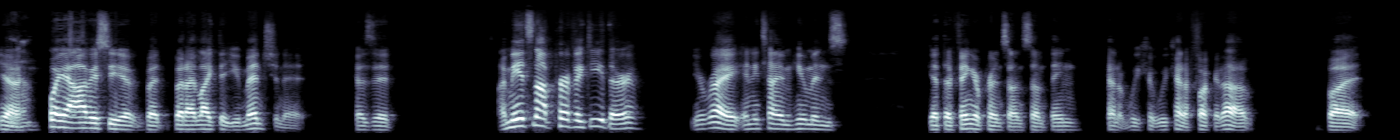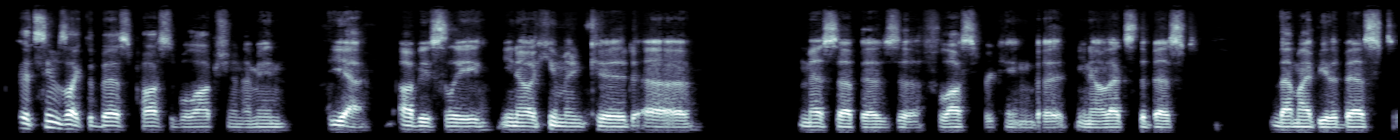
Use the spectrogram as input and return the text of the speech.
Yeah. Yeah. Well, yeah, obviously, uh, but but I like that you mention it because it. I mean, it's not perfect either. You're right. Anytime humans get their fingerprints on something, kind of we could we kind of fuck it up. But It seems like the best possible option. I mean, yeah, obviously, you know, a human could uh, mess up as a philosopher king, but you know, that's the best. That might be the best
